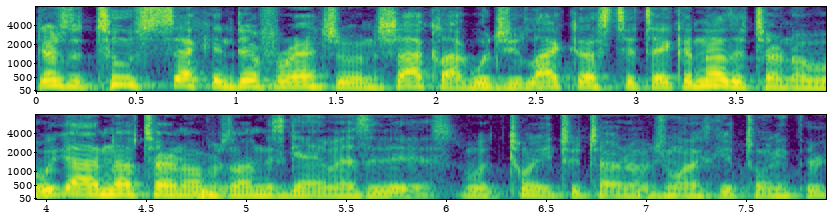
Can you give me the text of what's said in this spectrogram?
there's a two-second differential in the shot clock. Would you like us to take another turnover? We got enough turnovers on this game as it is. With 22 turnovers, you want us to get 23?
